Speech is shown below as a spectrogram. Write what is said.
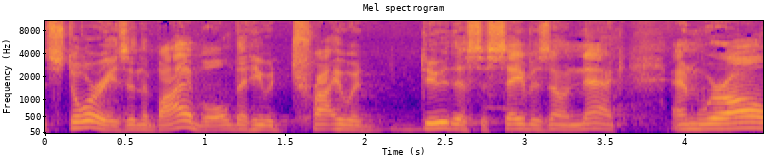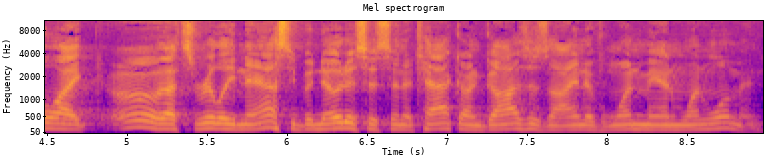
stories in the Bible that he would try, he would do this to save his own neck. And we're all like, oh, that's really nasty. But notice it's an attack on God's design of one man, one woman.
